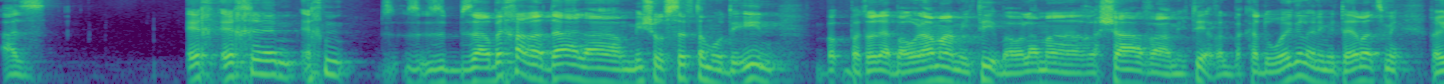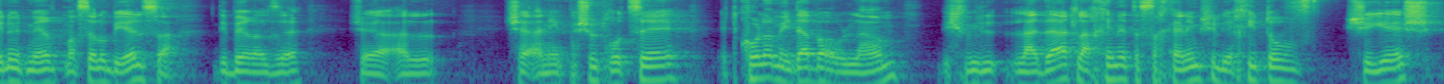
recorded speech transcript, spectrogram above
אז איך, איך, אה, איך, זה, זה, זה הרבה חרדה על מי שאוסף את המודיעין, אתה יודע, בעולם האמיתי, בעולם הרשע והאמיתי, אבל בכדורגל אני מתאר לעצמי, ראינו את מר- מרסלו ביאלסה דיבר על זה, שעל, שאני פשוט רוצה את כל המידע בעולם, בשביל לדעת להכין את השחקנים שלי הכי טוב שיש,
